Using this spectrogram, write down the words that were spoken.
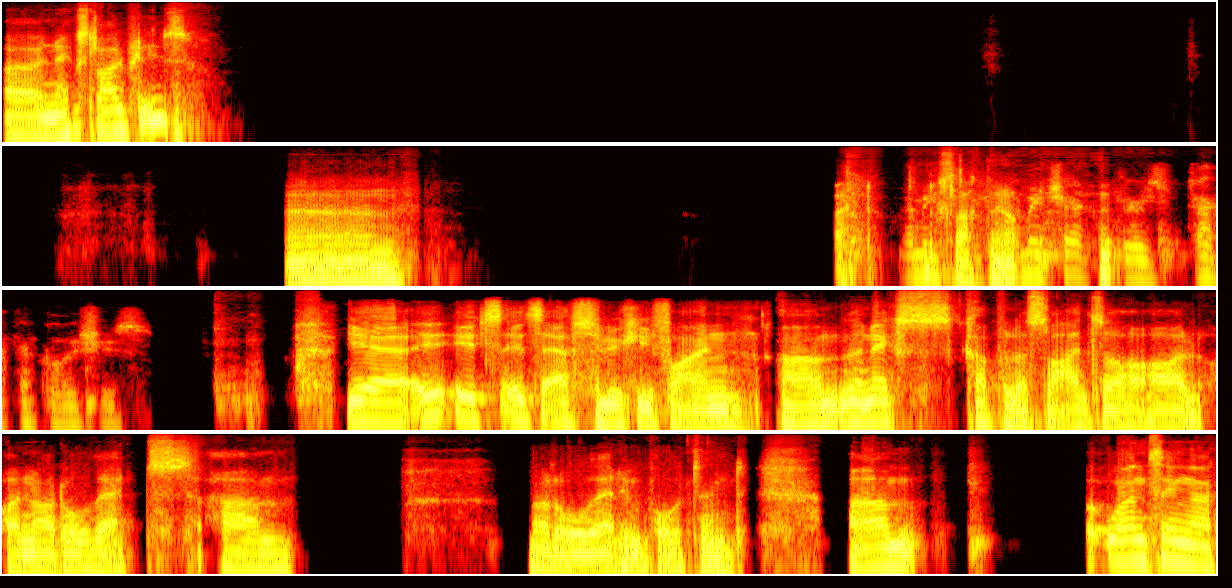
uh, next slide, please. Let me, like let me check if there's technical issues. Yeah, it, it's it's absolutely fine. Um, the next couple of slides are are, are not all that um, not all that important. Um, one thing I,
